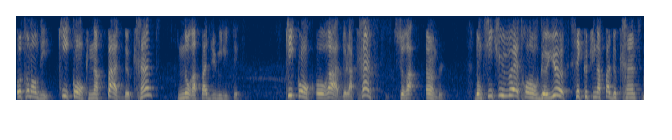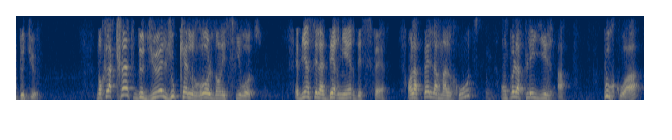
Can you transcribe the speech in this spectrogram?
Autrement dit, quiconque n'a pas de crainte n'aura pas d'humilité. Quiconque aura de la crainte sera humble. Donc si tu veux être orgueilleux, c'est que tu n'as pas de crainte de Dieu. Donc la crainte de Dieu, elle joue quel rôle dans les sphirotes? Eh bien, c'est la dernière des sphères. On l'appelle la malchoute, on peut l'appeler yir'a. Pourquoi?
